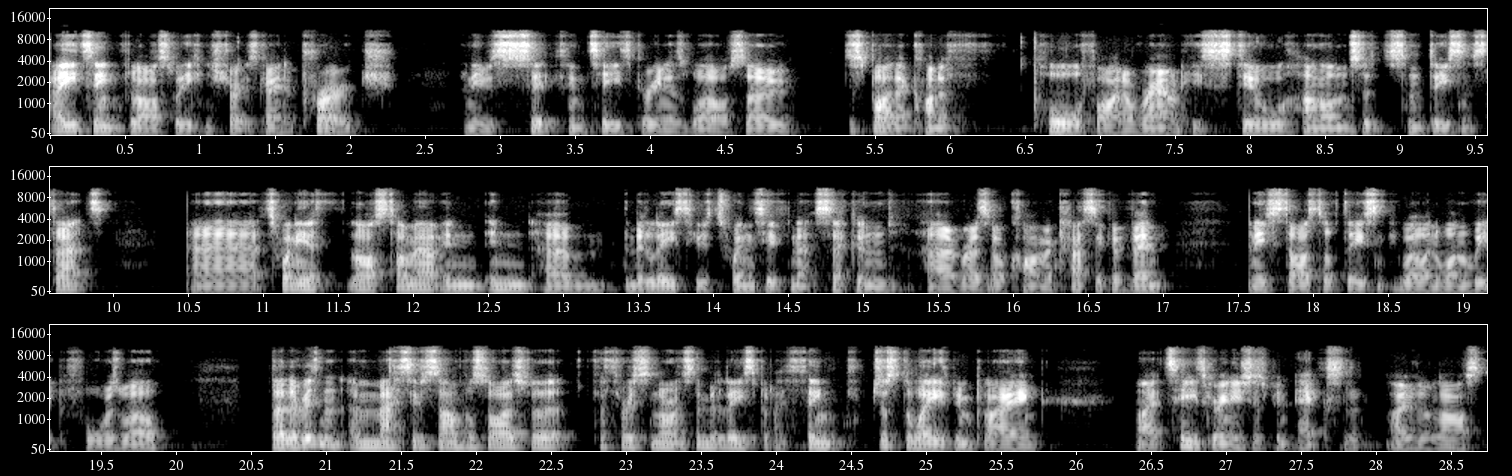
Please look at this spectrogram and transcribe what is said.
18th last week in strokes gained approach and he was sixth in tees green as well. So despite that kind of poor final round, he still hung on to some decent stats. Uh, 20th last time out in in um, the Middle East, he was 20th in that second uh, Ras Al Khaimah Classic event, and he started off decently well in one week before as well. So there isn't a massive sample size for for Thriston Lawrence in the Middle East, but I think just the way he's been playing, like tees green, he's just been excellent over the last.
